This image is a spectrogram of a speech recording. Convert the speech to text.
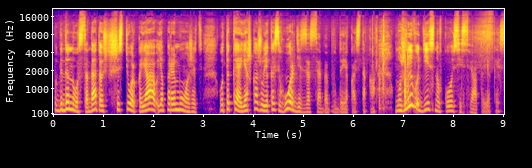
побідоносця, да? Тобто шестерка, я, я переможець. Отаке, я ж кажу, якась гордість за себе буде якась така. Можливо, дійсно в когось і свято якесь.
